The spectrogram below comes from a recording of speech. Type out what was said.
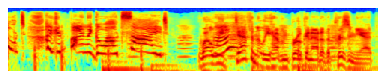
out! I can finally go outside. Well, we definitely haven't broken out of the prison yet,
